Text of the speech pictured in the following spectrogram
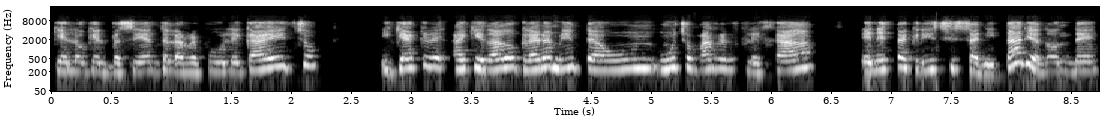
que es lo que el presidente de la República ha hecho, y que ha, ha quedado claramente aún mucho más reflejada en esta crisis sanitaria, donde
